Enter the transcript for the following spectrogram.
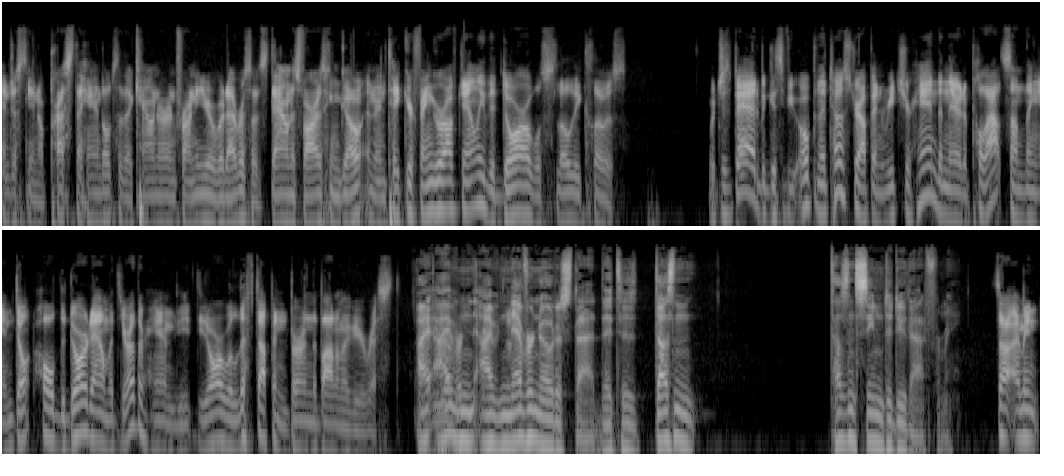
and just you know press the handle to the counter in front of you or whatever so it's down as far as it can go and then take your finger off gently the door will slowly close. Which is bad because if you open the toaster up and reach your hand in there to pull out something and don't hold the door down with your other hand the, the door will lift up and burn the bottom of your wrist. I, have I've, I've never noticed that. It doesn't doesn't seem to do that for me so, I mean,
